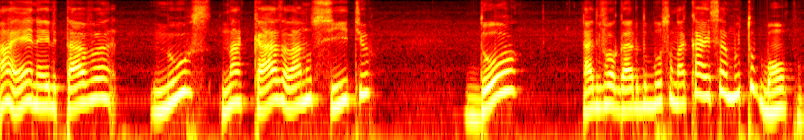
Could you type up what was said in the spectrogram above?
ah, é, né? Ele tava na casa, lá no sítio do advogado do Bolsonaro. Cara, isso é muito bom, pô.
